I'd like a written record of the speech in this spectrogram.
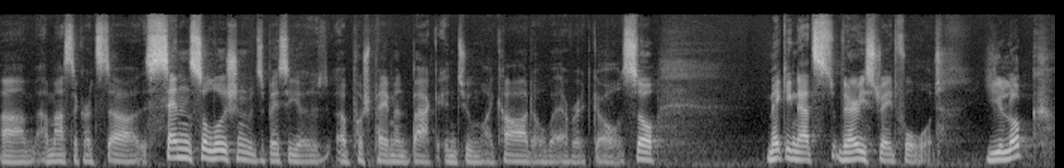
um, a MasterCard uh, send solution, which is basically a, a push payment back into my card or wherever it goes. So making that very straightforward. You look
